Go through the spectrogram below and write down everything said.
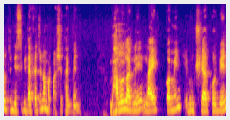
নতুন রেসিপি দেখার জন্য আমার পাশে থাকবেন। ভালো লাগলে লাইক কমেন্ট এবং শেয়ার করবেন।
